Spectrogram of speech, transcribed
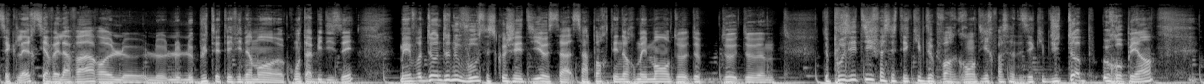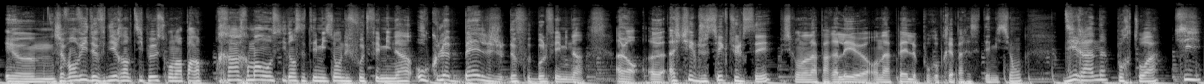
c'est clair. S'il y avait la VAR, euh, le, le, le- but est évidemment euh, comptabilisé. Mais de, nouveau, c'est ce que j'ai dit. euh, Ça, ça apporte énormément de, de, de, de, positif à cette équipe de pouvoir grandir face à des équipes du top européen. Et euh, j'avais envie de venir un petit peu, parce qu'on en parle rarement aussi dans cette émission du foot féminin, au club belge de football féminin. Alors, euh, Achille, je sais que tu le sais, puisqu'on en a parlé euh, en appel pour préparer cette émission. Diran, pour toi, qui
